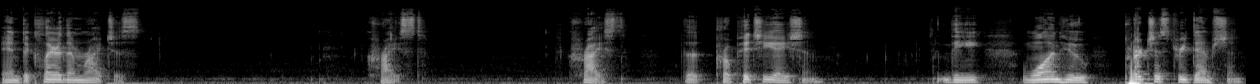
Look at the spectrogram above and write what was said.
and declare them righteous? Christ. Christ, the propitiation, the one who purchased redemption,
